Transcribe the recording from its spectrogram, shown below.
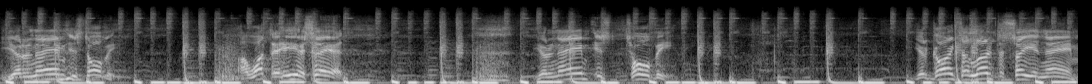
Your name is Toby. I want to hear you say it. Your name is Toby. You're going to learn to say your name.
